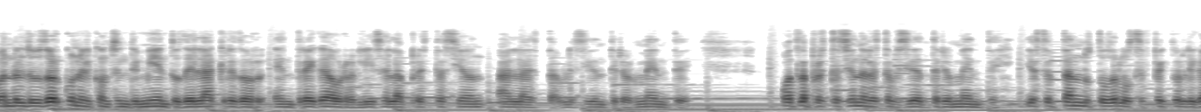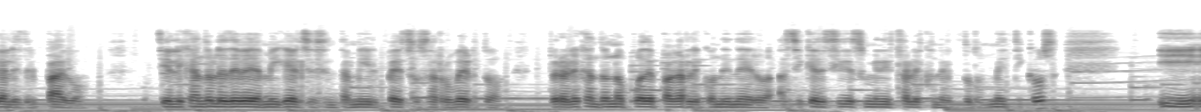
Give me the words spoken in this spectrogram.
Cuando el deudor con el consentimiento del acreedor entrega o realiza la prestación a la establecida anteriormente, otra prestación a la establecida anteriormente, y aceptando todos los efectos legales del pago. Si Alejandro le debe a Miguel 60 mil pesos a Roberto, pero Alejandro no puede pagarle con dinero, así que decide suministrarle con electrodomésticos y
